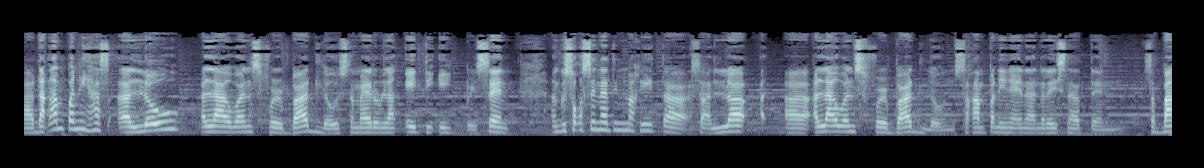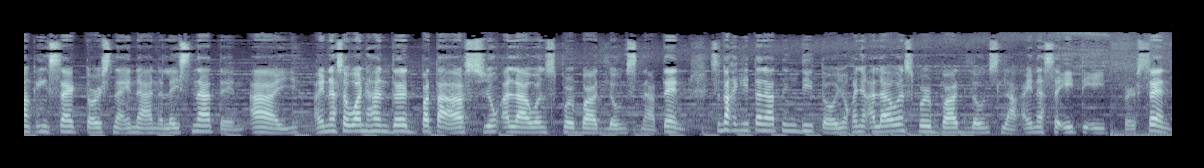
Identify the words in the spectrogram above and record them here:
uh, the company has a low allowance for bad loans na mayroon lang 88%. Ang gusto kasi natin makita sa allo- uh, allowance for bad loans sa company na ina-analyze natin, sa banking sectors na ina-analyze natin ay ay nasa 100 pataas yung allowance for bad loans natin. So nakikita natin dito, yung kanyang allowance for bad loans lang ay nasa 88%.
